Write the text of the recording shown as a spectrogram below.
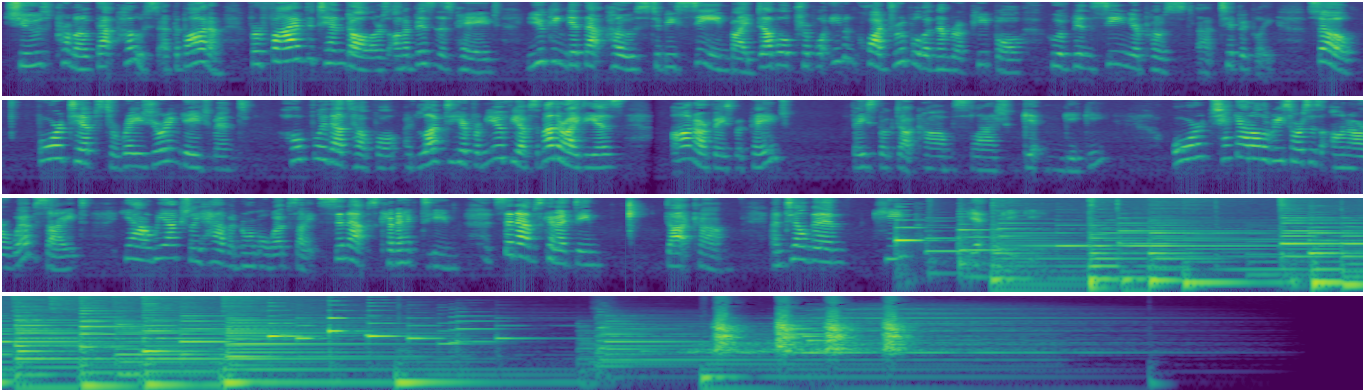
choose promote that post at the bottom. For 5 to $10 on a business page, you can get that post to be seen by double, triple, even quadruple the number of people who have been seeing your posts uh, typically. So four tips to raise your engagement. Hopefully that's helpful. I'd love to hear from you if you have some other ideas on our Facebook page, facebook.com slash gettinggeeky, or check out all the resources on our website. Yeah, we actually have a normal website, Synapse Connecting, synapseconnecting.com. Until then, keep getting geeky.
